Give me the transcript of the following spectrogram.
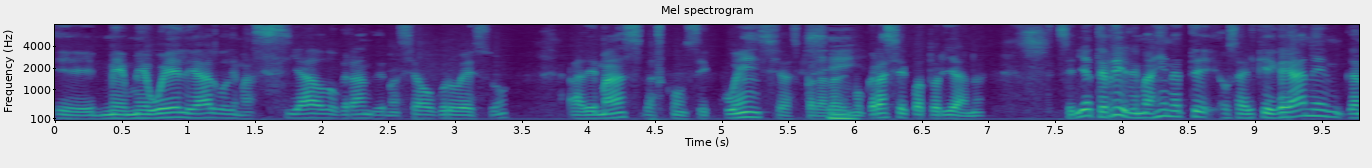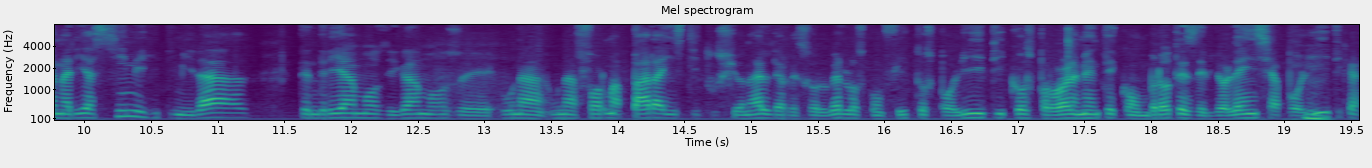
eh, me, me huele algo demasiado grande, demasiado grueso además las consecuencias para la democracia ecuatoriana, sería terrible. Imagínate, o sea, el que gane ganaría sin legitimidad, tendríamos, digamos, eh, una, una, forma parainstitucional de resolver los conflictos políticos, probablemente con brotes de violencia política.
